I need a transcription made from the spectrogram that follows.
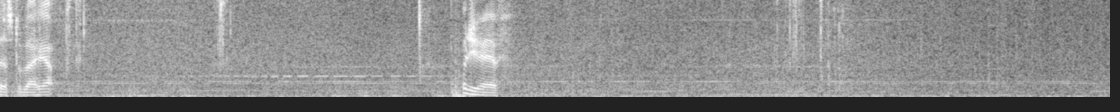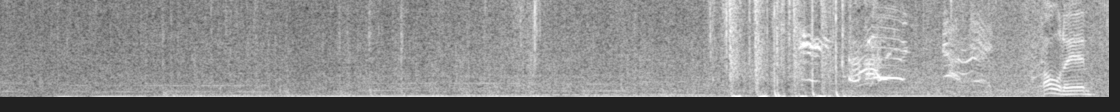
Pistol back out. What'd you have? Folded.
